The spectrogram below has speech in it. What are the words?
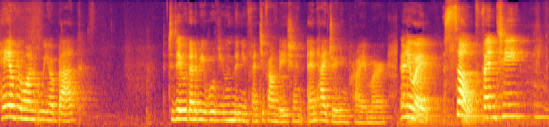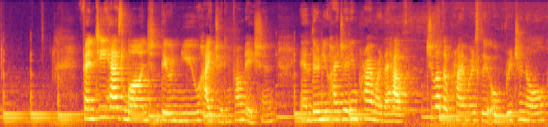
Hey everyone, we are back. Today we're going to be reviewing the new Fenty foundation and hydrating primer. Anyway, so Fenty Fenty has launched their new hydrating foundation and their new hydrating primer. They have two other primers, the original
